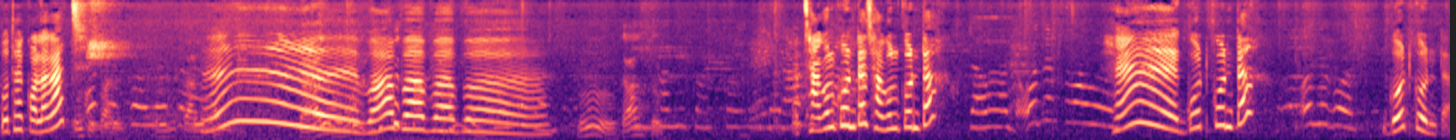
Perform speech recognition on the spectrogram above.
কোথায় কলা গাছ? হ্যাঁ। বাবা বাবা। হুম ছাগল কোনটা ছাগল কোনটা? হ্যাঁ গোট কোনটা? গোট কোনটা?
